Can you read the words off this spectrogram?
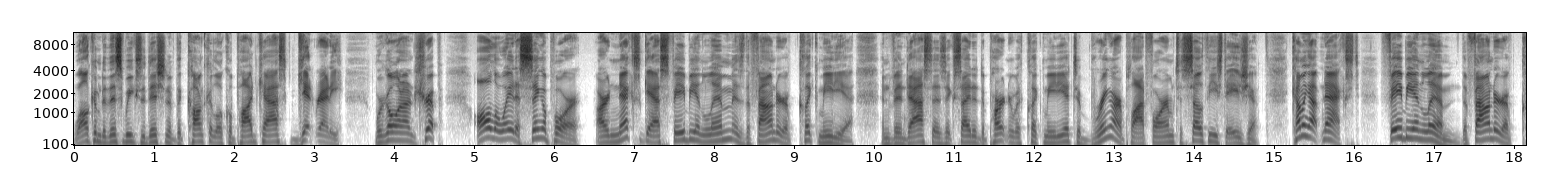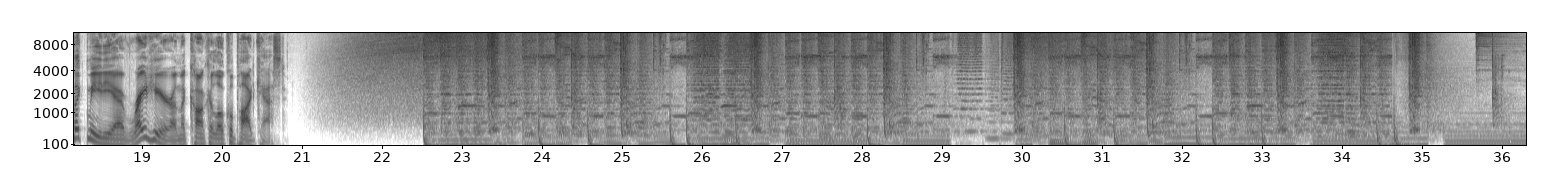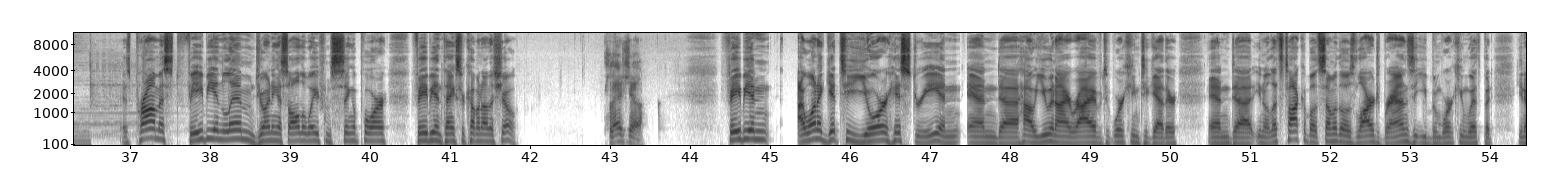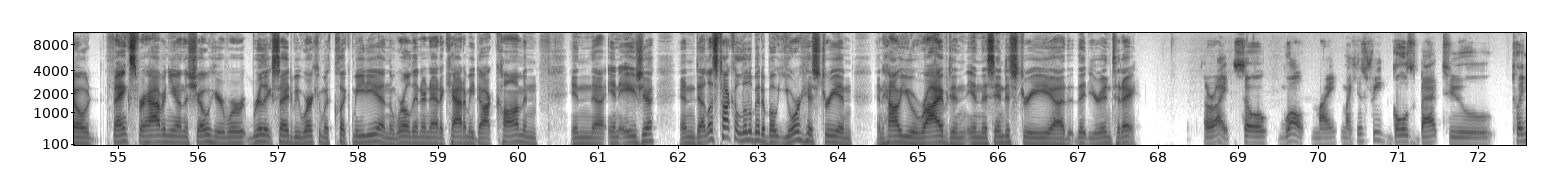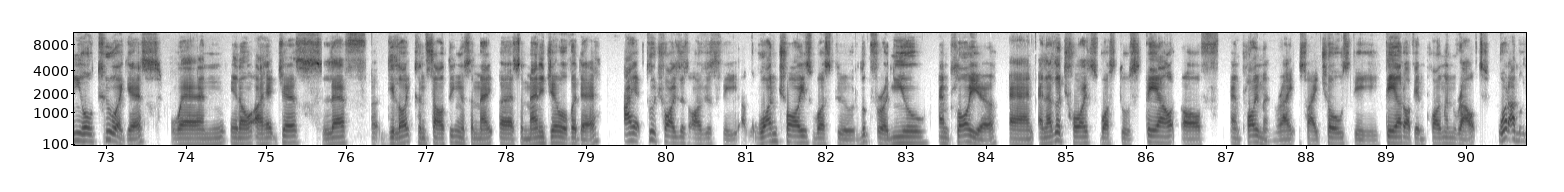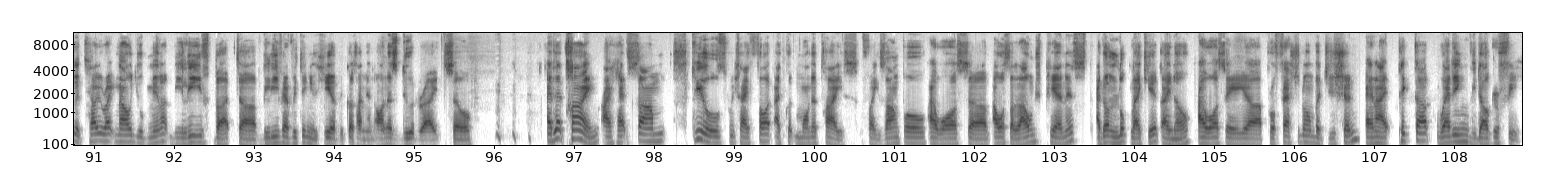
Welcome to this week's edition of the Conquer Local podcast. Get ready. We're going on a trip all the way to Singapore. Our next guest, Fabian Lim, is the founder of Click Media, and Vendasta is excited to partner with Click Media to bring our platform to Southeast Asia. Coming up next, Fabian Lim, the founder of Click Media, right here on the Conquer Local podcast. As promised, Fabian Lim joining us all the way from Singapore. Fabian, thanks for coming on the show. Pleasure. Fabian, I want to get to your history and and uh, how you and I arrived working together, and uh, you know, let's talk about some of those large brands that you've been working with. But you know, thanks for having you on the show here. We're really excited to be working with Click Media and the WorldInternetAcademy.com and in uh, in Asia. And uh, let's talk a little bit about your history and and how you arrived in in this industry uh, that you're in today. All right. So, well, my my history goes back to 2002, I guess, when you know I had just left uh, Deloitte Consulting as a ma- as a manager over there. I had two choices, obviously. One choice was to look for a new employer, and another choice was to stay out of employment, right? So I chose the stay out of employment route. What I'm going to tell you right now, you may not believe, but uh, believe everything you hear because I'm an honest dude, right? So at that time, I had some skills which I thought I could monetize. For example, I was uh, I was a lounge pianist. I don't look like it, I know. I was a uh, professional magician, and I picked up wedding videography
